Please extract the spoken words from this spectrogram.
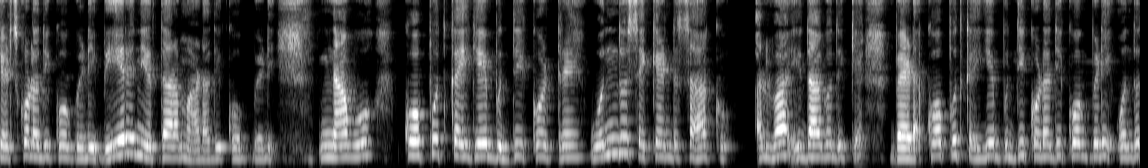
ಕೆಡ್ಸ್ಕೊಳ್ಳೋದಕ್ಕೆ ಹೋಗಬೇಡಿ, ಬೇರೆ ನಿರ್ಧಾರ ಮಾಡೋದಕ್ಕೆ ಹೋಗಬೇಡಿ. ನಾವು ಕೋಪದ ಕೈಗೆ ಬುದ್ಧಿ ಕೊಟ್ಟರೆ ಒಂದು ಸೆಕೆಂಡ್ ಸಾಕು ಅಲ್ವಾ? ಇದಾಗೋದಕ್ಕೆ ಬೇಡ. ಕೋಪದ ಕೈಗೆ ಬುದ್ಧಿ ಕೊಡೋದಕ್ಕೆ ಹೋಗಬೇಡಿ. ಒಂದು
